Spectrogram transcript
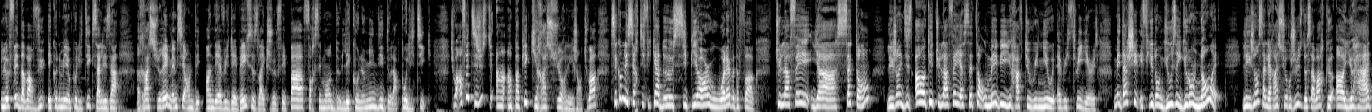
le fait d'avoir vu économie et politique, ça les a rassurés, même si on the, on the everyday basis, like, je fais pas forcément de l'économie ni de la politique. Tu vois, en fait, c'est juste un, un, papier qui rassure les gens, tu vois. C'est comme les certificats de CPR ou whatever the fuck. Tu l'as fait il y a sept ans, les gens ils disent oh ok tu l'as fait il y a 7 ans ou maybe you have to renew it every 3 years. Mais that shit if you don't use it you don't know it. Les gens ça les rassure juste de savoir que oh you had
